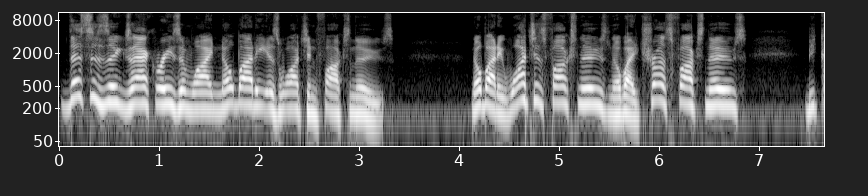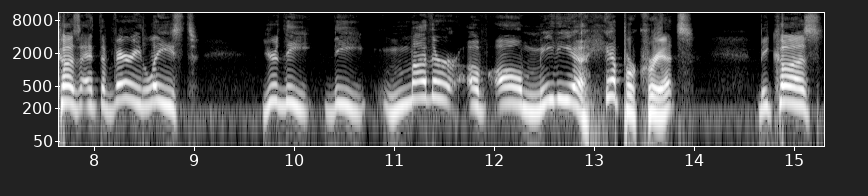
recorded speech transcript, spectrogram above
this is the exact reason why nobody is watching Fox News. Nobody watches Fox News. Nobody trusts Fox News because at the very least, you're the the mother of all media hypocrites because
